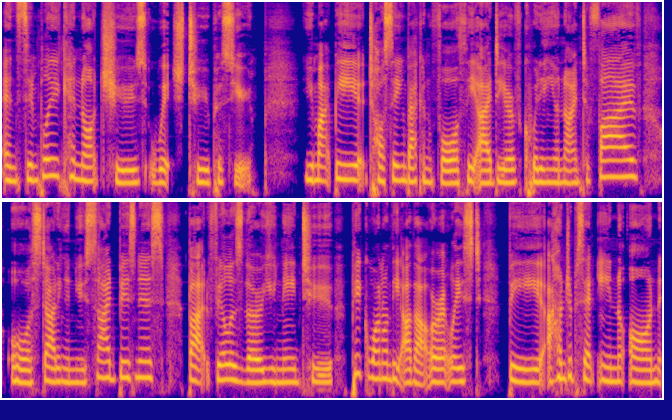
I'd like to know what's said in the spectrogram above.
and simply cannot choose which to pursue. You might be tossing back and forth the idea of quitting your nine to five or starting a new side business, but feel as though you need to pick one or the other, or at least be 100% in on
